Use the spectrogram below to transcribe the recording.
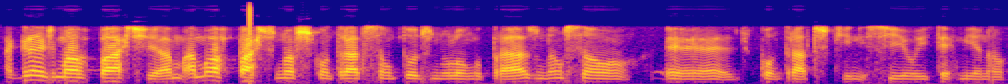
a grande maior parte, a, a, maior parte dos nossos contratos são todos no longo prazo, não são é, contratos que iniciam e terminam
